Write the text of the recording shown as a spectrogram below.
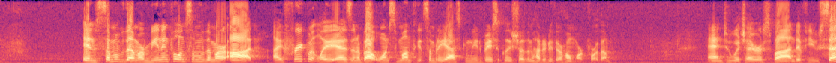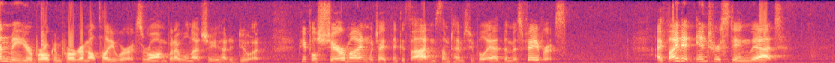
and some of them are meaningful and some of them are odd. I frequently, as in about once a month, get somebody asking me to basically show them how to do their homework for them. And to which I respond, if you send me your broken program, I'll tell you where it's wrong, but I will not show you how to do it. People share mine, which I think is odd, and sometimes people add them as favorites. I find it interesting that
